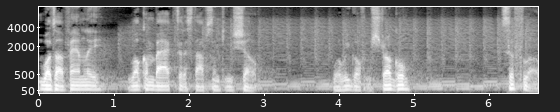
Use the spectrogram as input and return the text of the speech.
What's up, family? Welcome back to the Stop Sinking Show, where we go from struggle to flow.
